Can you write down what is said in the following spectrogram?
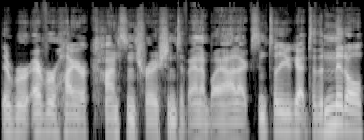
there were ever higher concentrations of antibiotics until you got to the middle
